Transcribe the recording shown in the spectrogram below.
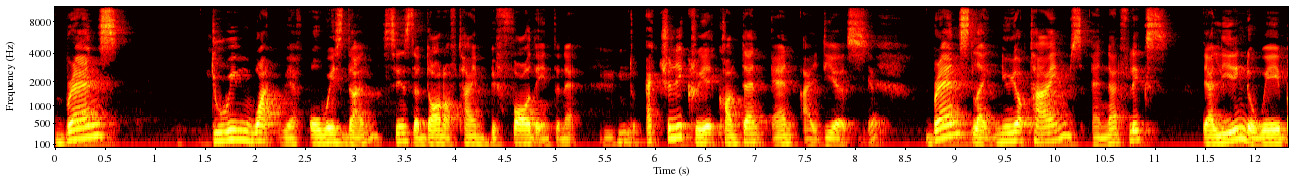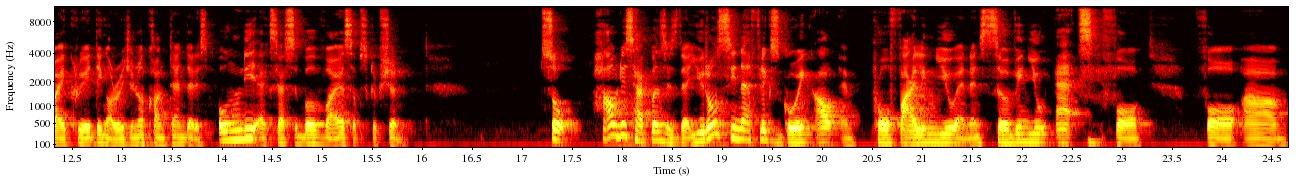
brands doing what we have always done since the dawn of time before the internet mm-hmm. to actually create content and ideas. Brands like New York Times and Netflix, they are leading the way by creating original content that is only accessible via subscription. So how this happens is that you don't see Netflix going out and profiling you and then serving you ads for for um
